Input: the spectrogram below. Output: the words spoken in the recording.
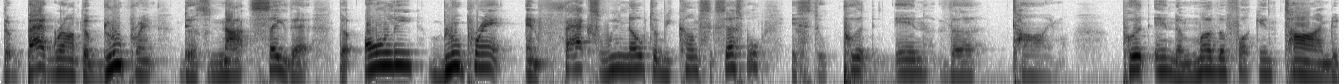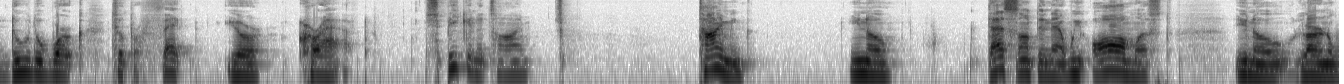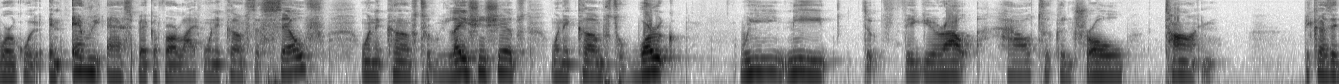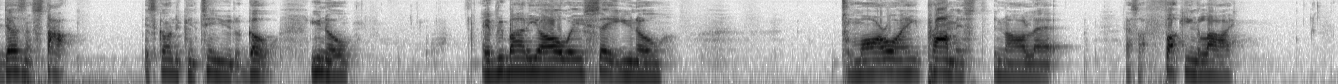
the, background, the blueprint does not say that. The only blueprint and facts we know to become successful is to put in the time. Put in the motherfucking time to do the work to perfect your craft. Speaking of time, timing, you know, that's something that we all must, you know, learn to work with in every aspect of our life when it comes to self, when it comes to relationships, when it comes to work. We need to figure out how to control time because it doesn't stop. It's going to continue to go. You know, everybody always say, you know, tomorrow ain't promised and all that. That's a fucking lie.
